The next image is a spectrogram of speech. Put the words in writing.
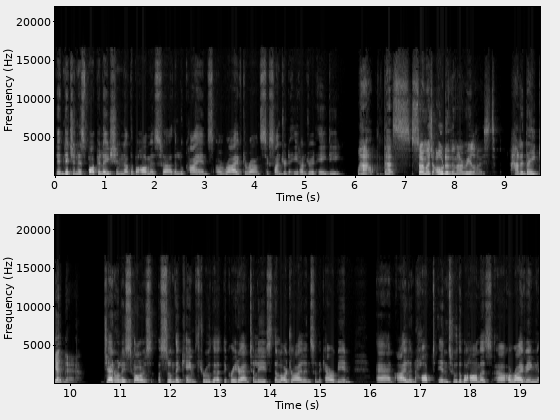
The indigenous population of the Bahamas, uh, the Lucayans, arrived around 600 to 800 AD. Wow, that's so much older than I realized. How did they get there? Generally, scholars assume they came through the, the Greater Antilles, the larger islands in the Caribbean, and island hopped into the Bahamas, uh, arriving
